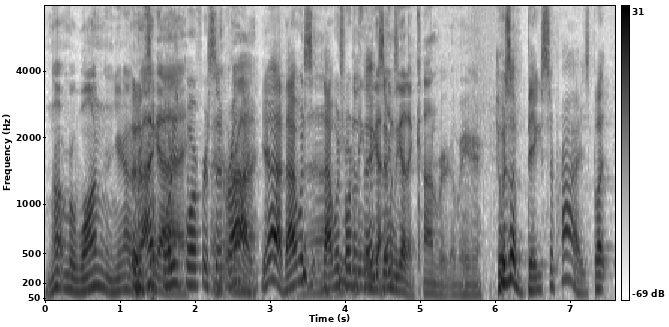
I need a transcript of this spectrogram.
Number one, and you're not a It's rye a guy. forty-four percent rye. Yeah, that was uh, that was one of the things. got, I think was, we got a convert over here. it was a big surprise, but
